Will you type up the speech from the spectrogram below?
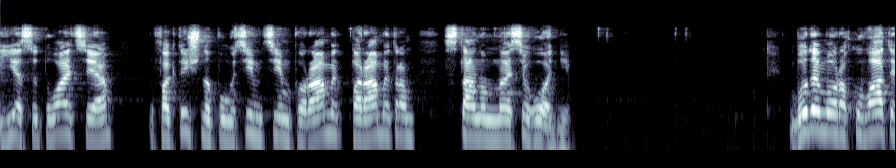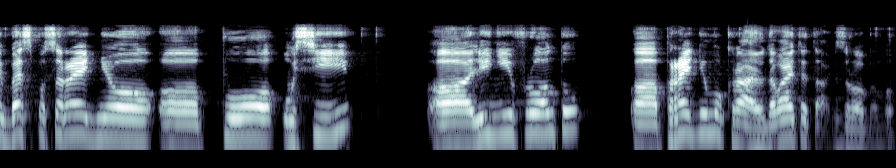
є ситуація фактично по усім цим параметрам станом на сьогодні? Будемо рахувати безпосередньо о, по усій о, лінії фронту, о, передньому краю. Давайте так зробимо.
